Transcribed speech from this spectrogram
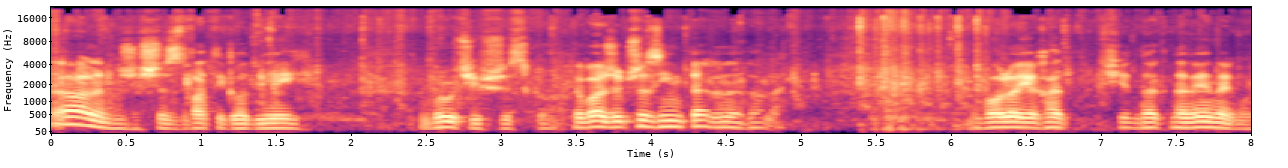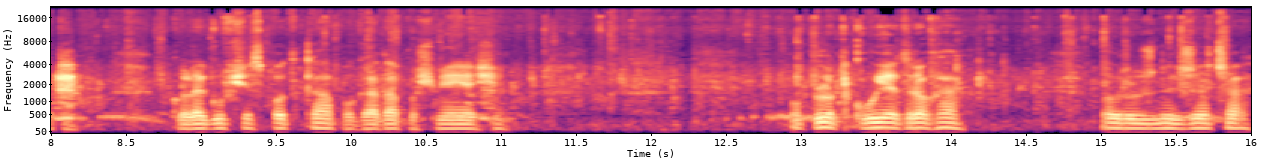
No, ale może jeszcze z dwa tygodnie i wróci wszystko. Chyba, że przez internet, ale wolę jechać jednak na rynek, bo kolegów się spotka, pogada, pośmieje się. Oplotkuje trochę o różnych rzeczach.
